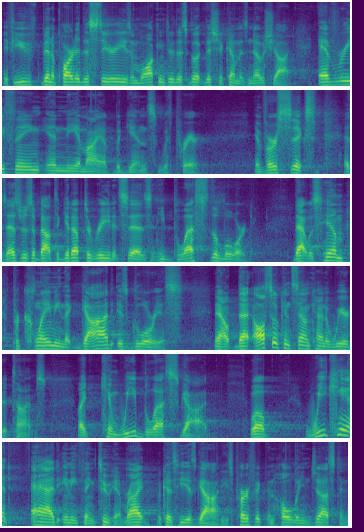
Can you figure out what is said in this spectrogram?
If you've been a part of this series and walking through this book, this should come as no shock. Everything in Nehemiah begins with prayer. In verse 6, as Ezra's about to get up to read, it says, And he blessed the Lord. That was him proclaiming that God is glorious. Now, that also can sound kind of weird at times. Like, can we bless God? Well, we can't add anything to him, right? Because he is God. He's perfect and holy and just, and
